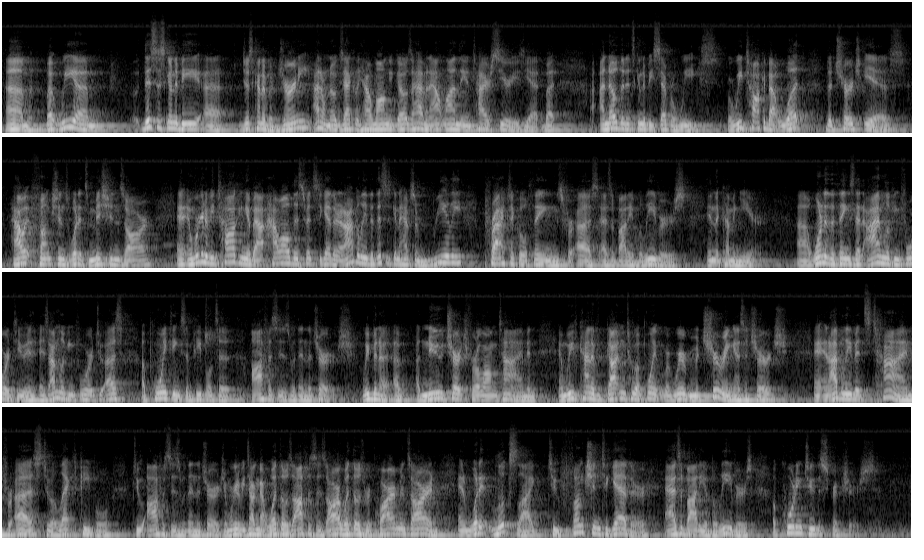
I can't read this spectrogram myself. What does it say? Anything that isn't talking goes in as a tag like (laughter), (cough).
Um, but we, um, this is going to be uh, just kind of a journey. I don't know exactly how long it goes. I haven't outlined the entire series yet, but I know that it's going to be several weeks where we talk about what the church is, how it functions, what its missions are, and, and we're going to be talking about how all this fits together. And I believe that this is going to have some really practical things for us as a body of believers in the coming year. Uh, one of the things that I'm looking forward to is, is, I'm looking forward to us appointing some people to offices within the church. We've been a, a, a, new church for a long time, and, and we've kind of gotten to a point where we're maturing as a church, and, and I believe it's time for us to elect people to offices within the church. And we're going to be talking about what those offices are, what those requirements are, and, and what it looks like to function together as a body of believers according to the scriptures.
